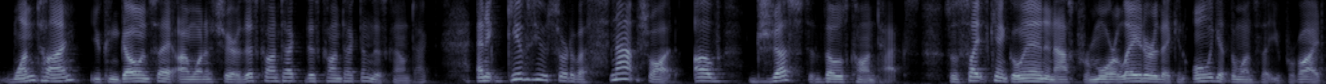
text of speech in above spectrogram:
one time, you can go and say, I want to share this contact, this contact, and this contact. And it gives you sort of a snapshot of just those contacts. So sites can't go in and ask for more later. They can only get the ones that you provide.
